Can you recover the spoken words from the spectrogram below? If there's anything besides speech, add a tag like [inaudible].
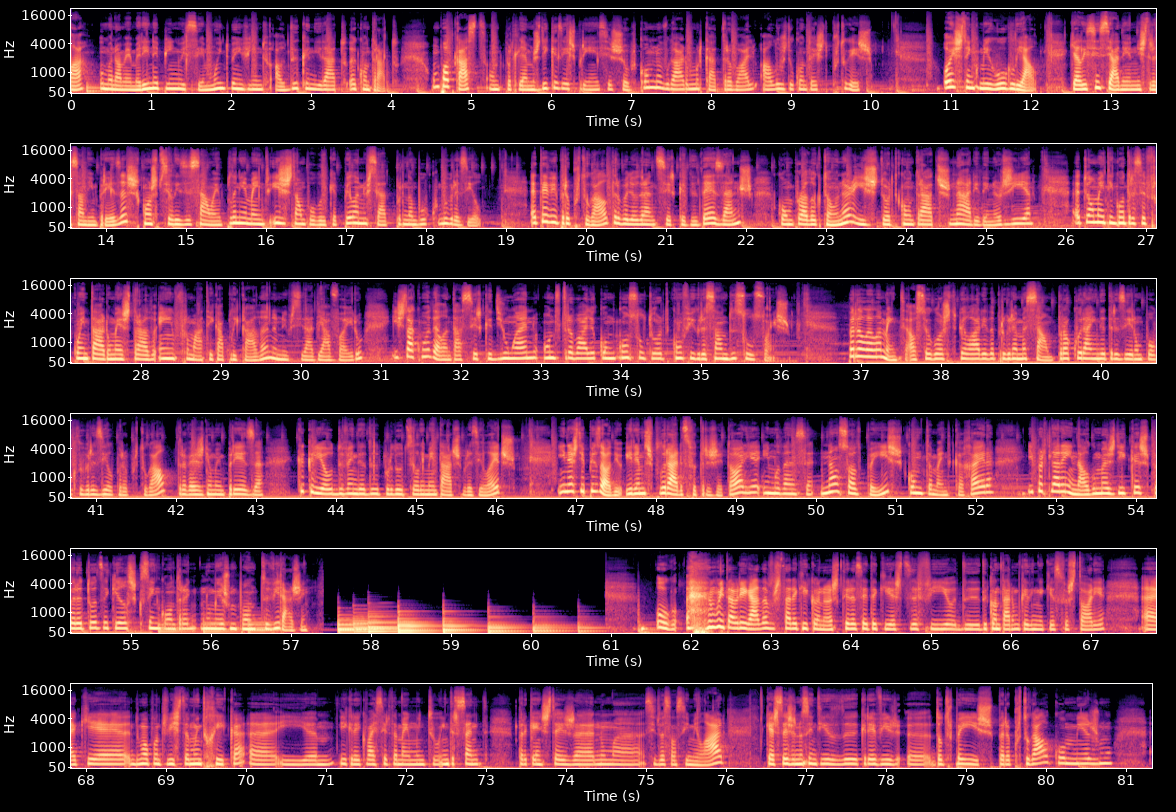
Olá, o meu nome é Marina Pinho e seja muito bem-vindo ao De Candidato a Contrato, um podcast onde partilhamos dicas e experiências sobre como navegar o mercado de trabalho à luz do contexto português. Hoje tenho comigo o Hugo Leal, que é licenciado em Administração de Empresas, com especialização em Planeamento e Gestão Pública pela Universidade de Pernambuco, no Brasil. Até vir para Portugal, trabalhou durante cerca de 10 anos como Product Owner e gestor de contratos na área da energia. Atualmente encontra-se a frequentar o mestrado em Informática Aplicada na Universidade de Aveiro e está com a Delant há cerca de um ano, onde trabalha como consultor de configuração de soluções. Paralelamente ao seu gosto pela área da programação, procura ainda trazer um pouco do Brasil para Portugal, através de uma empresa que criou de venda de produtos alimentares brasileiros. E neste episódio iremos explorar a sua trajetória e mudança não só de país, como também de carreira, e partilhar ainda algumas dicas para todos aqueles que se encontrem no mesmo ponto de viragem. Hugo, [laughs] muito obrigada por estar aqui connosco, ter aceito aqui este desafio de, de contar um bocadinho aqui a sua história, uh, que é, de um ponto de vista, muito rica uh, e, um, e creio que vai ser também muito interessante para quem esteja numa situação similar, quer seja no sentido de querer vir uh, de outro país para Portugal, como mesmo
